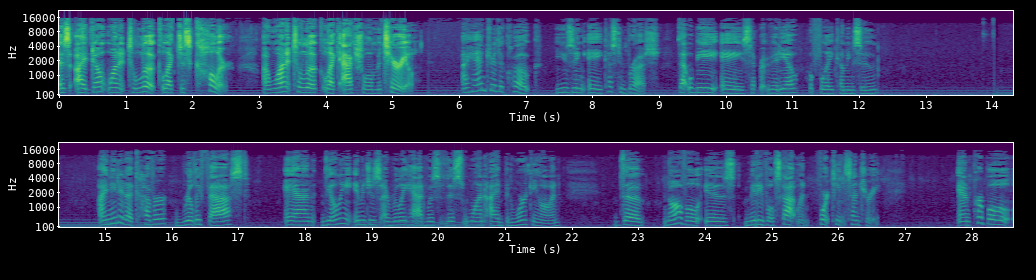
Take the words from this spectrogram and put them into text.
is I don't want it to look like just color. I want it to look like actual material. I hand drew the cloak using a custom brush. That will be a separate video, hopefully coming soon. I needed a cover really fast, and the only images I really had was this one I had been working on. The novel is medieval Scotland, 14th century, and purple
